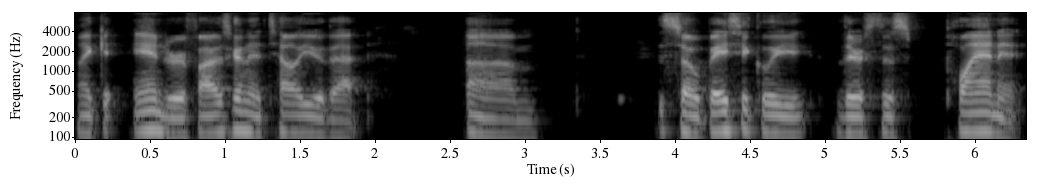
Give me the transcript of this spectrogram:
Like Andrew, if I was going to tell you that um so basically there's this planet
